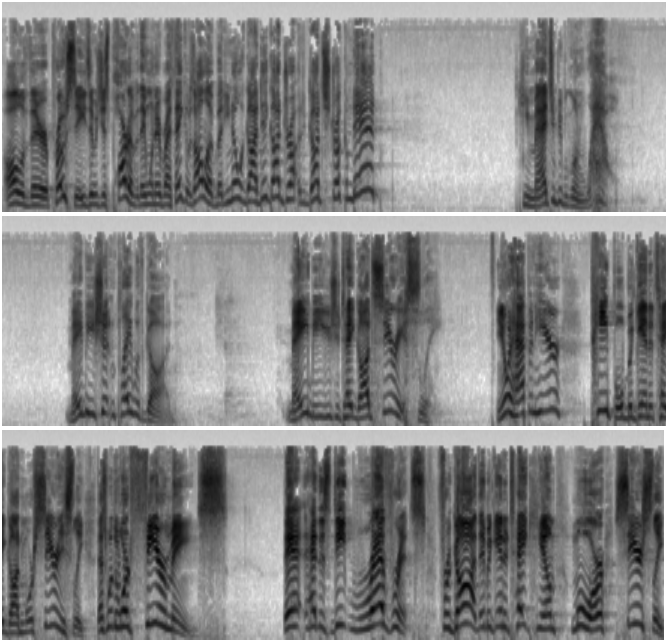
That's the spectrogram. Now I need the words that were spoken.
all of their proceeds. It was just part of it. They want everybody to think it was all of it. But you know what God did? God God struck them dead. Can you imagine people going, wow, maybe you shouldn't play with God. Maybe you should take God seriously. You know what happened here? People began to take God more seriously. That's what the word fear means. They had this deep reverence for God. They began to take Him more seriously.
